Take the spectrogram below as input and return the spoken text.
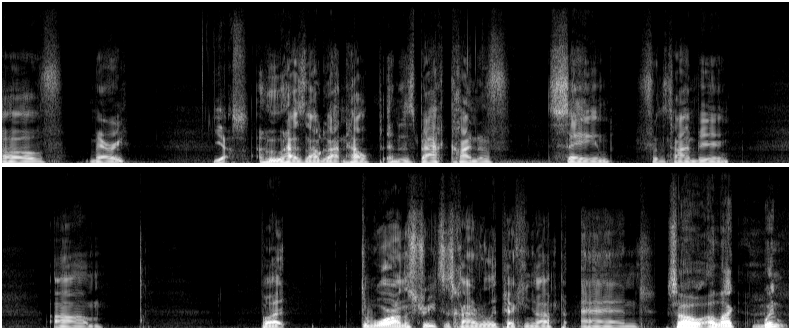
of Mary, Yes. who has now gotten help and is back kind of sane for the time being. Um, but the war on the streets is kind of really picking up, and So, elect when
